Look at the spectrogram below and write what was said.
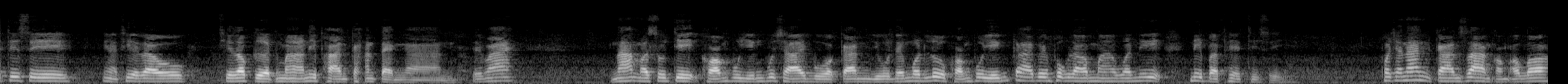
ทที่สี่เนี่ยที่เราที่เราเกิดมานี่ผ่านการแต่งงานใช่ไหมน้ำอสุจิของผู้หญิงผู้ชายบวกกันอยู่ในมดลูกของผู้หญิงกลายเป็นพวกเรามาวันนี้นี่ประเภทที่สี่เพราะฉะนั้นการสร้างของอัลลอฮ์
